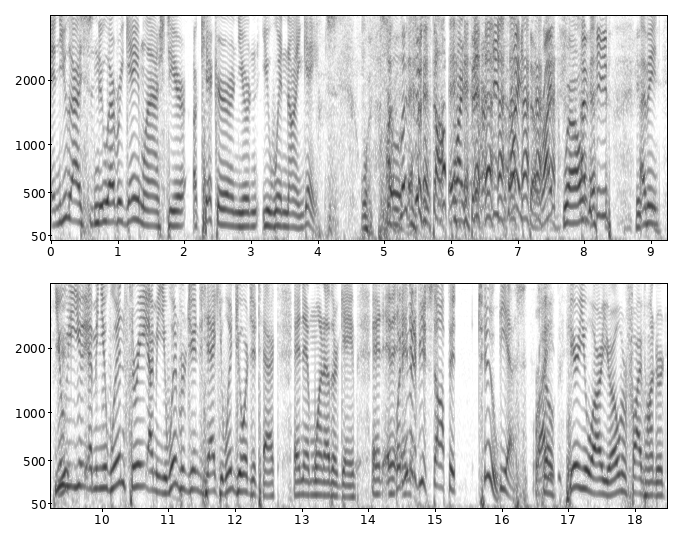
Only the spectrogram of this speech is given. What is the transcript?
and you guys knew every game last year a kicker and you you win nine games. So let's just stop right there. He's right though, right? Well, I mean, I mean, you, you, I mean, you win three. I mean, you win Virginia Tech, you win Georgia Tech, and then one other game. And, and but and, even if you stop it two. Yes. Right. So here you are. You're over 500,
